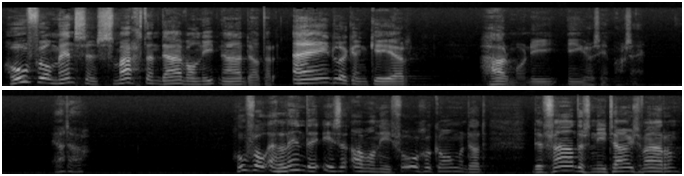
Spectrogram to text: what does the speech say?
Hoeveel mensen smachten daar wel niet naar dat er eindelijk een keer harmonie in je gezin mag zijn? Ja toch? Hoeveel ellende is er al wel niet voorgekomen dat de vaders niet thuis waren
